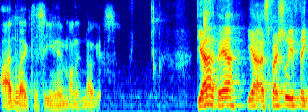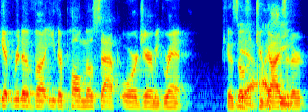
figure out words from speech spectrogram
I'd like to see him on the Nuggets. Yeah, yeah, yeah. Especially if they get rid of uh, either Paul Millsap or Jerami Grant, because those yeah, are two guys that are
